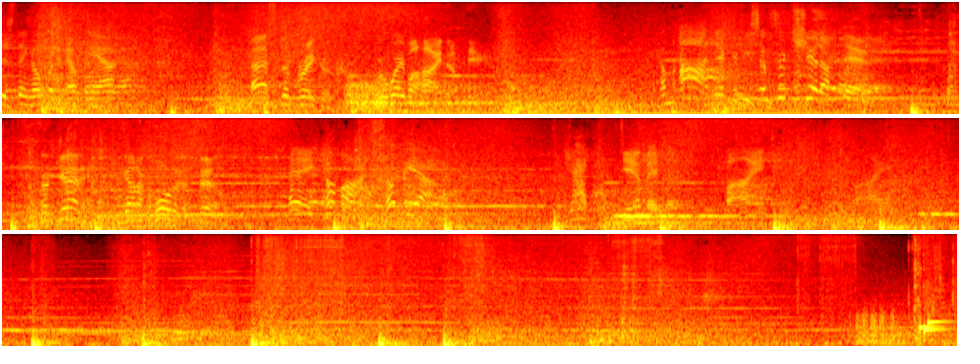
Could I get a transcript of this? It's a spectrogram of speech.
This thing open and help me out? Ask the breaker crew. We're way behind up here. Come on, there could be some good shit up there. Forget it. You got a quarter to fill. Hey, come on, help me out. God damn it. Fine. Fine.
